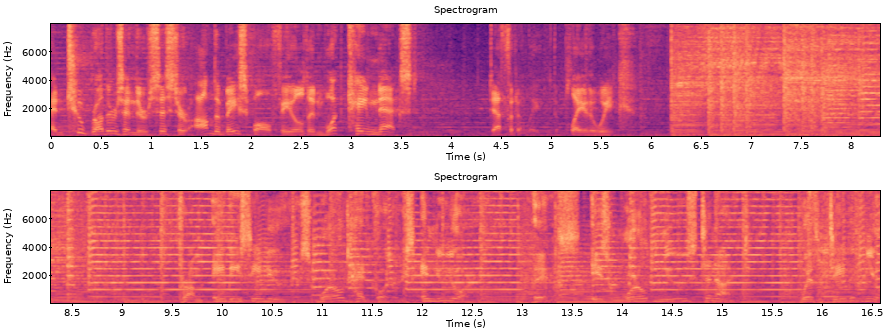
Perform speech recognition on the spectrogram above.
And two brothers and their sister on the baseball field and what came next? Definitely the play of the week. From ABC News World Headquarters in New York, this is World News Tonight with David Muir.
